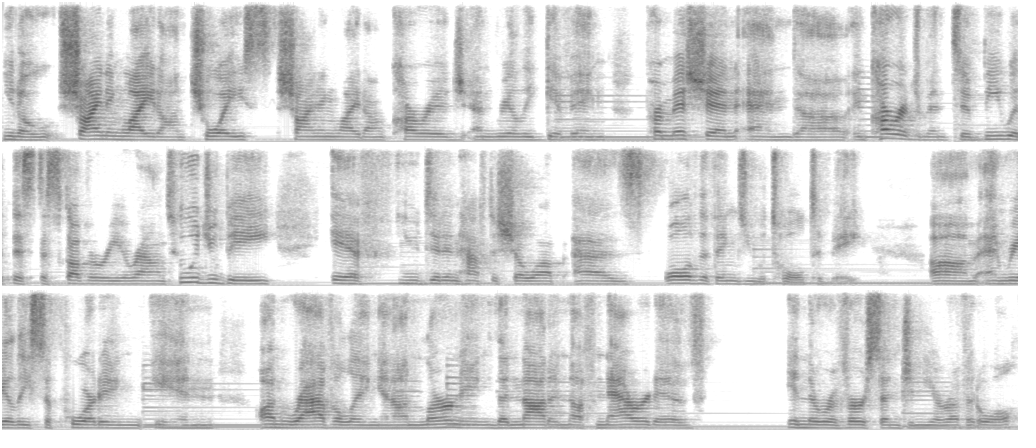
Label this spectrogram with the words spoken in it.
you know, shining light on choice, shining light on courage, and really giving permission and uh, encouragement to be with this discovery around who would you be if you didn't have to show up as all of the things you were told to be, um, and really supporting in unraveling and unlearning the not enough narrative in the reverse engineer of it all,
